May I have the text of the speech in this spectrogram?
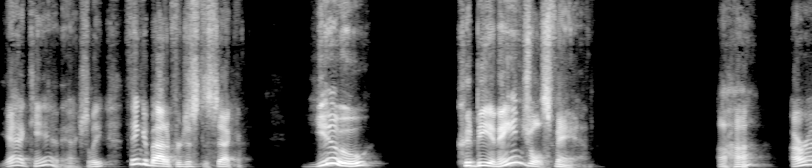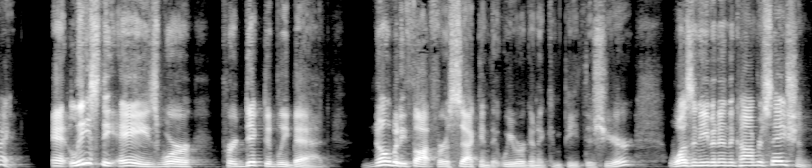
Yeah, it can actually. Think about it for just a second. You could be an Angels fan. Uh huh. All right. At least the A's were predictably bad. Nobody thought for a second that we were going to compete this year. Wasn't even in the conversation.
